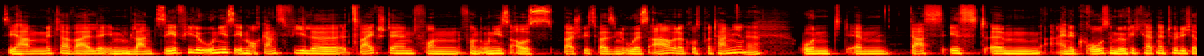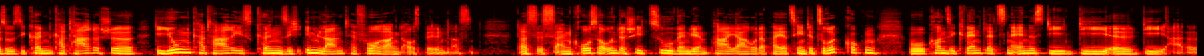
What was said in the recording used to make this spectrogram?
Sie haben mittlerweile im Land sehr viele Unis, eben auch ganz viele Zweigstellen von, von Unis aus beispielsweise den USA oder Großbritannien. Ja. Und ähm, das ist ähm, eine große Möglichkeit natürlich. Also sie können katarische, die jungen Kataris können sich im Land hervorragend ausbilden lassen. Das ist ein großer Unterschied zu, wenn wir ein paar Jahre oder ein paar Jahrzehnte zurückgucken, wo konsequent letzten Endes die, die, äh, die, äh,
